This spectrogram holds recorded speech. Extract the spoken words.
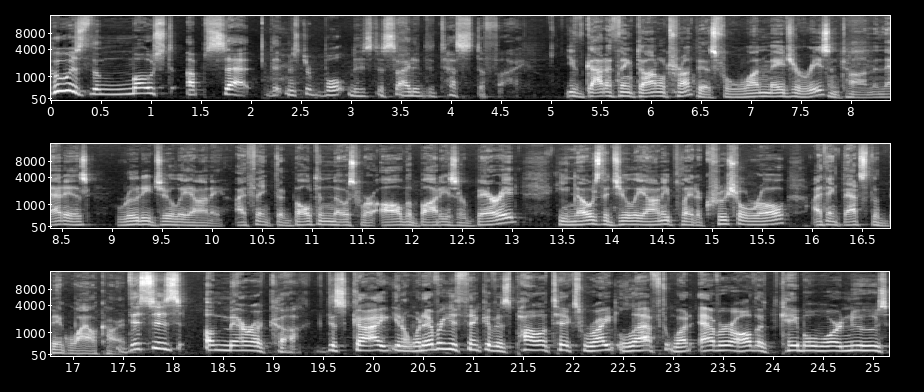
Who is the most upset that Mr. Bolton has decided to testify? You've got to think Donald Trump is for one major reason, Tom, and that is Rudy Giuliani. I think that Bolton knows where all the bodies are buried. He knows that Giuliani played a crucial role. I think that's the big wild card. This is America. This guy, you know, whatever you think of his politics, right, left, whatever, all the cable war news,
